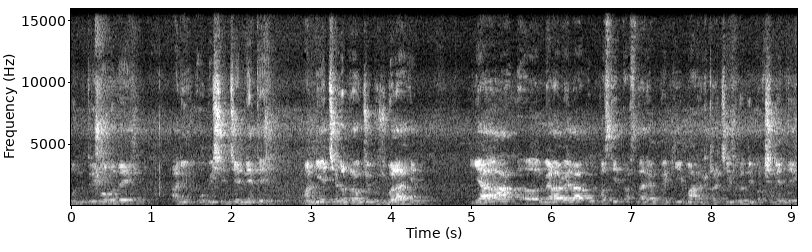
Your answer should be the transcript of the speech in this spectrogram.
मंत्री महोदय आणि ओबीसींचे नेते माननीय छगनरावजी भुजबळ आहेत. या मेळाव्याला उपस्थित असणाऱ्यांपैकी महाराष्ट्राचे विरोधी पक्षनेते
